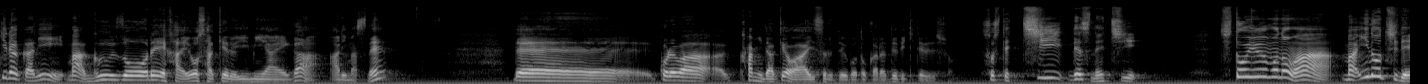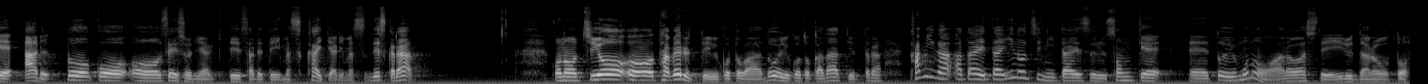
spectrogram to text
明らかに、まあ、偶像礼拝を避ける意味合いがありますね。でこれは神だけを愛するということから出てきてるでしょう。そして血ですね血。血というものは、まあ、命であるとこう聖書には規定されています書いてありますですからこの血を食べるっていうことはどういうことかなって言ったら神が与えた命に対する尊敬、えー、というものを表しているだろうと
